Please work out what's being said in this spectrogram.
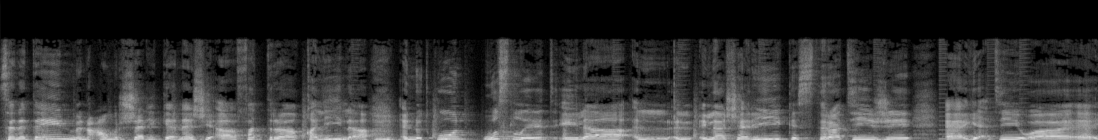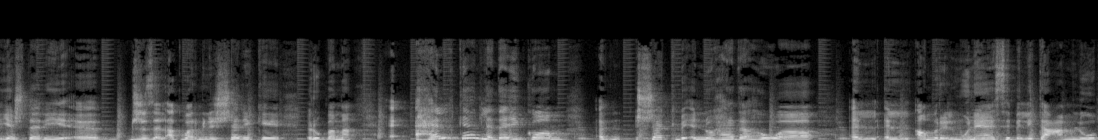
سنتين من عمر شركة ناشئة فترة قليلة إنه تكون وصلت إلى إلى شريك استراتيجي آه، يأتي ويشتري الجزء الأكبر من الشركة ربما. هل كان لديكم شك بإنه هذا هو الأمر المناسب اللي تعملوه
